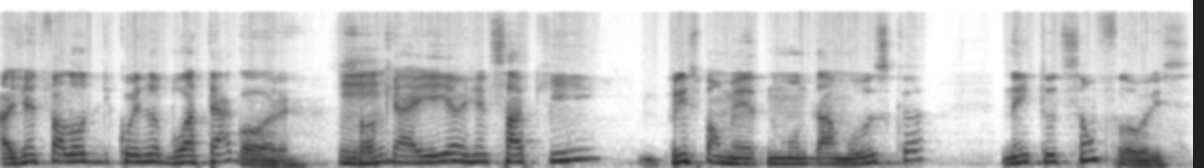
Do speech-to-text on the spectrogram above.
a gente falou de coisa boa até agora. Uhum. Só que aí a gente sabe que, principalmente no mundo da música, nem tudo são flores.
